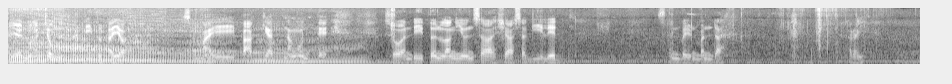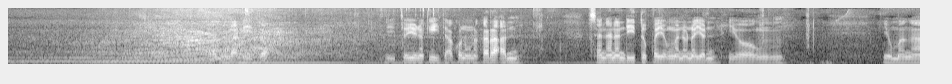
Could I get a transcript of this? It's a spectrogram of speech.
Ayan mga chong, nandito tayo sa may paakyat ng unti. So andito lang yun sa siya sa gilid. Saan ba yun banda? Aray. Wala dito. Dito yung nakita ko nung nakaraan. Sana nandito pa yung ano na yun, yung yung mga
